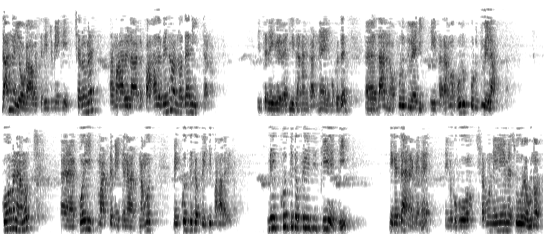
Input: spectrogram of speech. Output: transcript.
දන්න යෝගාවචරින්ට මේක එච්චරම සමහර වෙලාවට පහළ වෙනව නොදැනී ඉන්නවා. ඉතර ඒක වැඩි ගණන් ගන්න නැහැ. මොකද දන්නවා පුරුදු වැඩි. ඒ තරම හුරු පුරුදු වෙලා. කොහොම නමුත් කොයි මට්ටමේ කෙනාට නමුත් මේ කුද්ධික ප්‍රීති පහළ වෙනවා. මේ කුද්ධික ප්‍රීති තියේදී ඒක දැනගෙන ඒක බොහෝ ශ්‍රමුණේම සූර වුණොත්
